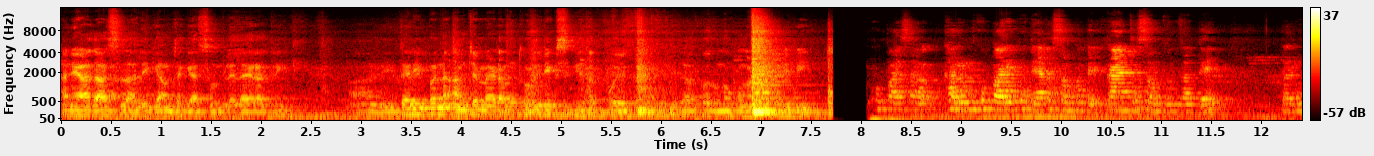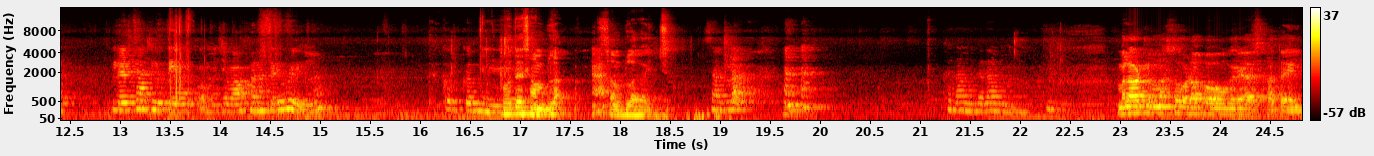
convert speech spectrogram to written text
आणि आज असं झाले की आमचा गॅस संपलेला आहे रात्री. आणि तरी पण आमच्या मॅडम थोडी रिक्स घेतात पोहे करून नको खालून खूप बारीक होते आता संपते कायमचं संपून जाते. तर प्लेट टाकली ते म्हणजे वाफाना तरी होईल ना? खूप कमी हो ते संपला. हा? संपला गायच संपला? खदाम खदाम मला वाटलं मस्त वडापाव वगैरे आज खाता येईल.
